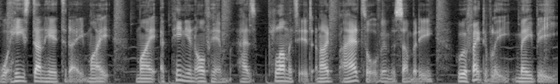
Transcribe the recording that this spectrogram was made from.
what he's done here today my my opinion of him has plummeted. And i i had thought of him as somebody who effectively may be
